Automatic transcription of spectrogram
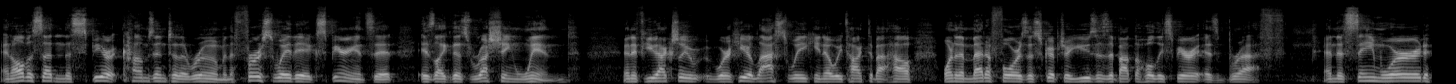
and all of a sudden, the spirit comes into the room, and the first way they experience it is like this rushing wind. And if you actually were here last week, you know, we talked about how one of the metaphors the scripture uses about the Holy Spirit is breath. And the same word,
